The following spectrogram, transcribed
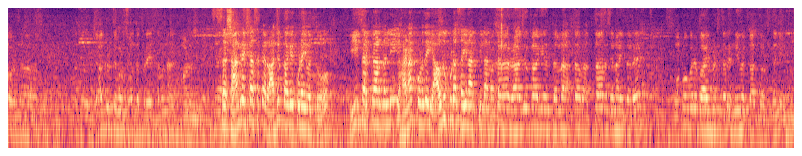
ಅವರನ್ನ ಜಾಗೃತಿಗೊಳಿಸುವಂತ ಪ್ರಯತ್ನವನ್ನ ಮಾಡಲಿದೆ. ಸರ್ ಕಾಂಗ್ರೆಸ್ ಶಾಸಕ ರಾಜು ಕಾಗೆ ಕೂಡ ಇವತ್ತು ಈ ಸರ್ಕಾರದಲ್ಲಿ ಹಣ ಕೊಡದೆ ಯಾವುದು ಕೂಡ ಸೈನ್ ಆಗ್ತಿಲ್ಲ ಅನ್ನೋ ರಾಜು ಕಾಗೆ ಅಂತಲ್ಲ ಹತ್ತಾರು ಹತ್ತಾರು ಜನ ಇದ್ದಾರೆ. ಒಬ್ಬೊಬ್ಬರೇ ಬಾಯಿ ಬಿಡ್ತಾರೆ ನೀವೇ ಕಾದು ಧನ್ಯವಾದ.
